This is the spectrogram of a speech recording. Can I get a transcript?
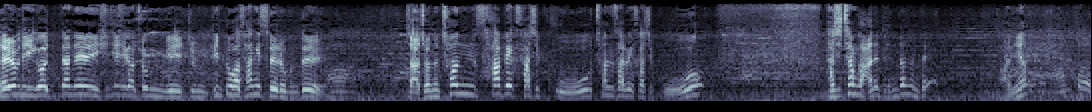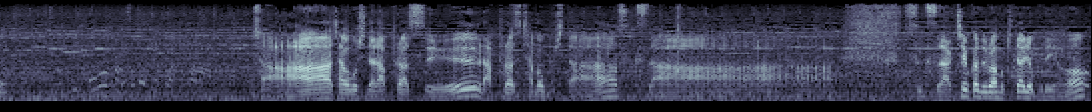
자, 여러분들 이거 일단은 희지씨가 좀, 예, 좀 빈도가 상했어요, 여러분들. 아, 자, 저는 1449, 1449. 다시 참가 안 해도 된다는데? 아니야? 안 떠요. 자, 잡아봅시다. 라프라스. 라프라스 잡아봅시다. 슥싹. 슥싹. 체육관으로 한번 기다려보래요.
